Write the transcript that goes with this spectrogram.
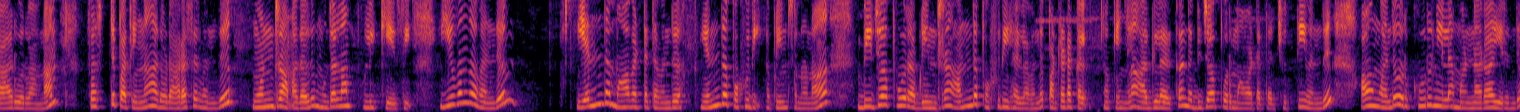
யார் வருவாங்கன்னா ஃபஸ்ட்டு பார்த்தீங்கன்னா அதோட அரசர் வந்து ஒன்றாம் அதாவது முதலாம் புலிகேசி. இவங்க வந்து எந்த மாவட்டத்தை வந்து எந்த பகுதி அப்படின்னு சொன்னோன்னா பிஜாப்பூர் அப்படின்ற அந்த பகுதிகளில் வந்து பட்டடக்கல் ஓகேங்களா? அதில் இருக்க அந்த பிஜாப்பூர் மாவட்டத்தை சுற்றி வந்து அவங்க வந்து ஒரு குறுநில மன்னராக இருந்து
